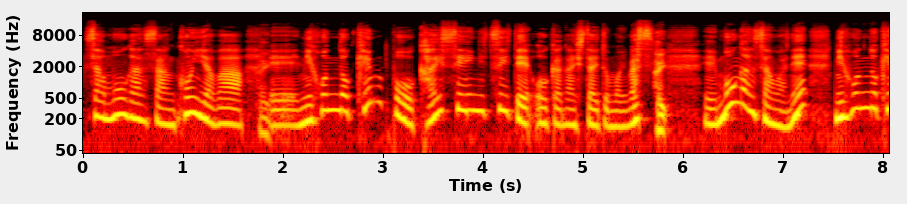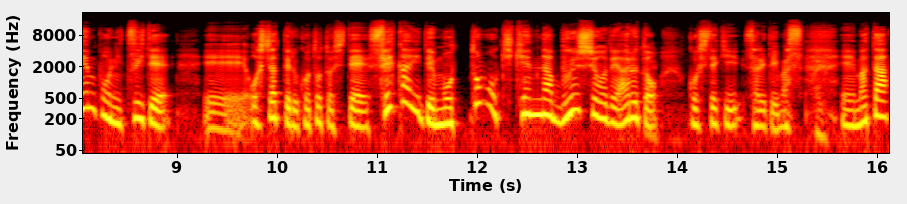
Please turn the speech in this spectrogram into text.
さあ、モーガンさん、今夜は、はいえー日本の憲法改正についてお伺いしたいと思います。はいえーモーガンさんはね、日本の憲法について、えーおっしゃっていることとして、世界で最も危険な文章であるとご指摘されています。えーまた、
